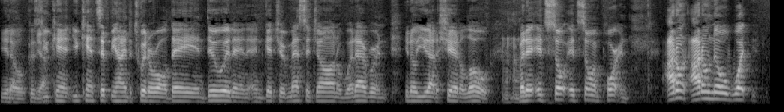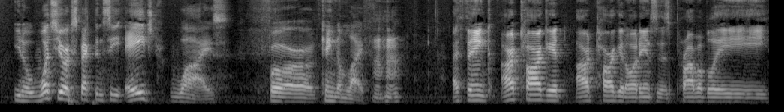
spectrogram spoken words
You know, because yeah. you can't you can't sit behind the Twitter all day and do it and, and get your message on or whatever, and you know you got to share the load. Mm-hmm. But it, it's so it's so important. I don't I don't know what you know. What's your expectancy age wise for Kingdom Life? Mm-hmm. I think our target our target audience is probably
